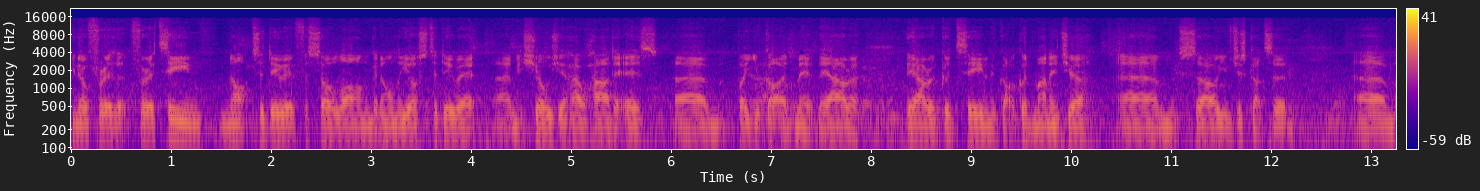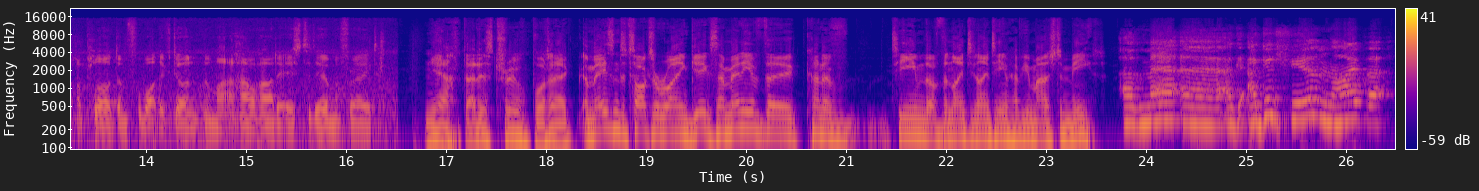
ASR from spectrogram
you know for a, for a team not to do it for so long and only us to do it, um, it shows you how hard it is. Um, but you've got to admit they are a they are a good team. They've got a good manager, um, so you've just got to um, applaud them for what they've done, no matter how hard it is to do. I'm afraid. Yeah, that is true. But uh, amazing to talk to Ryan Giggs. How many of the kind of team of the 99 team have you managed to meet? I've met uh, a, a good few now, but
